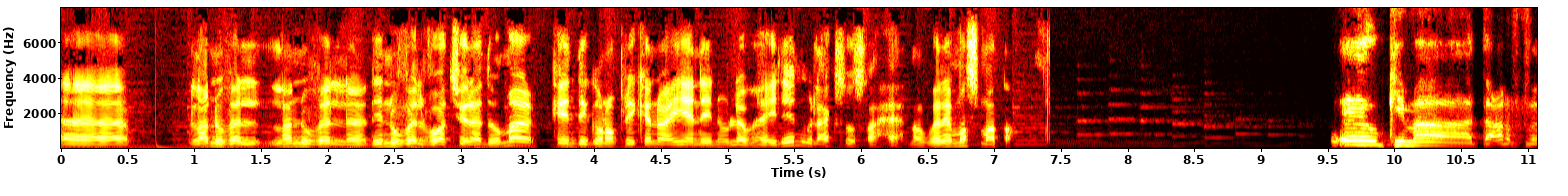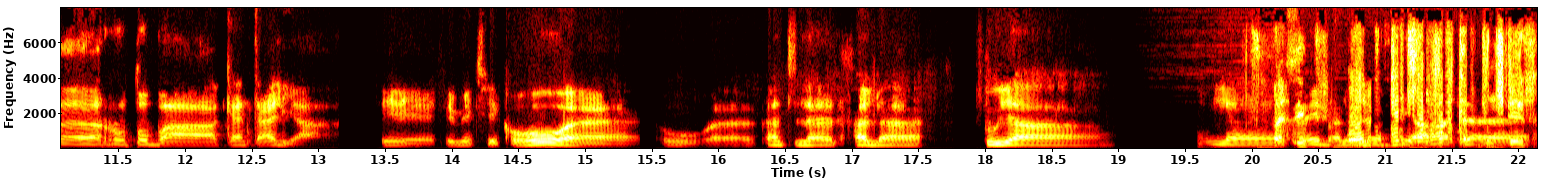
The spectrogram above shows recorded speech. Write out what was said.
آه، la nouvelle la nouvelle les nouvelles voitures هادوما كاين des grands prix كانوا عيانين ولاو هايلين والعكس صحيح donc vraiment سماطه إيه، وكما تعرف آه، الرطوبة كانت عالية في في مكسيكو. وكانت ال- الحالة شوية ال- صعيبة على السيارات لافات بن شيخ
